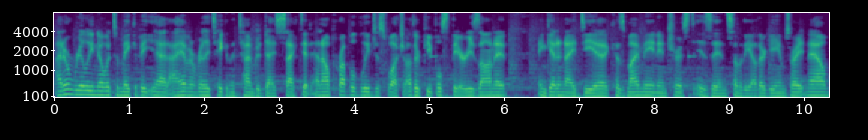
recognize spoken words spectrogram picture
I don't really know what to make of it yet. I haven't really taken the time to dissect it, and I'll probably just watch other people's theories on it and get an idea because my main interest is in some of the other games right now.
